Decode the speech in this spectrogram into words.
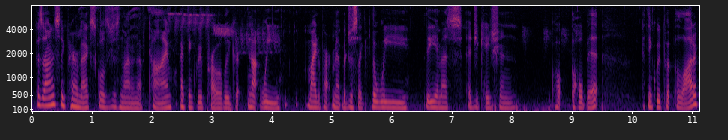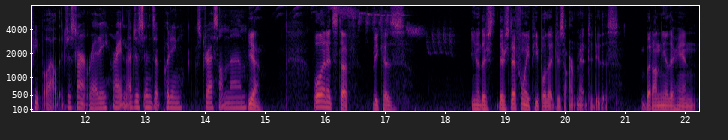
Because honestly, paramedic school is just not enough time. I think we probably, not we, my department, but just like the we, the EMS education, the whole bit. I think we put a lot of people out that just aren't ready, right? And that just ends up putting stress on them. Yeah, Well, and it's tough because you know there's there's definitely people that just aren't meant to do this. But on the other hand,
